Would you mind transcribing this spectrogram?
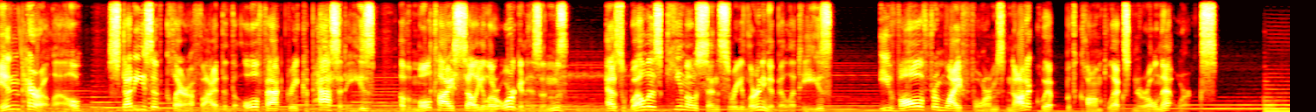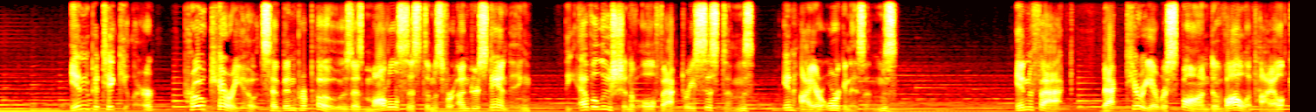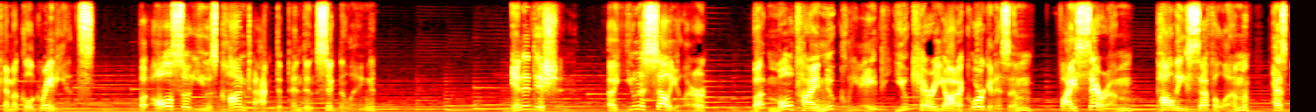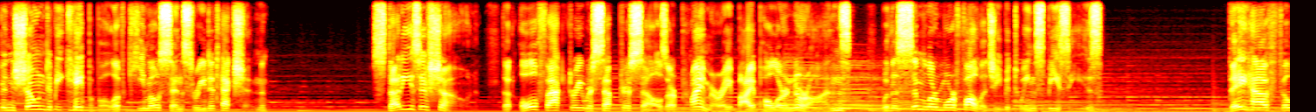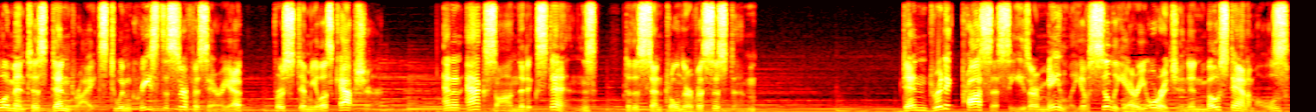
In parallel, studies have clarified that the olfactory capacities of multicellular organisms, as well as chemosensory learning abilities, evolve from life forms not equipped with complex neural networks. In particular, prokaryotes have been proposed as model systems for understanding the evolution of olfactory systems in higher organisms. In fact, bacteria respond to volatile chemical gradients, but also use contact dependent signaling. In addition, a unicellular but multinucleate eukaryotic organism, Physarum polycephalum, has been shown to be capable of chemosensory detection. Studies have shown that olfactory receptor cells are primary bipolar neurons with a similar morphology between species. They have filamentous dendrites to increase the surface area for stimulus capture and an axon that extends to the central nervous system. Dendritic processes are mainly of ciliary origin in most animals.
